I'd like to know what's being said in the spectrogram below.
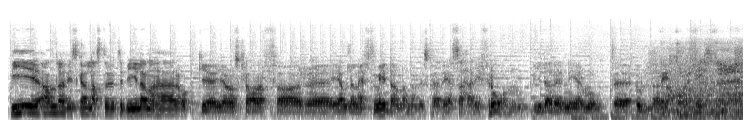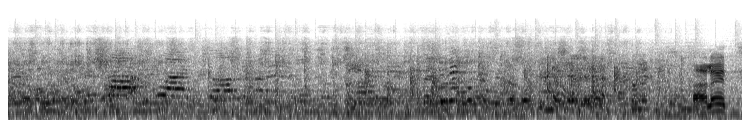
vi andra vi ska lasta ut i bilarna här och eh, göra oss klara för eh, egentligen eftermiddagen då, när vi ska resa härifrån. Vidare ner mot eh, Ullared. Härligt!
